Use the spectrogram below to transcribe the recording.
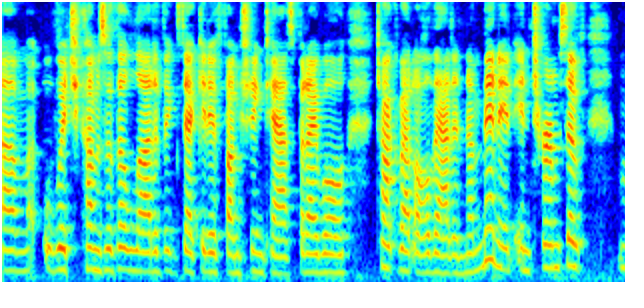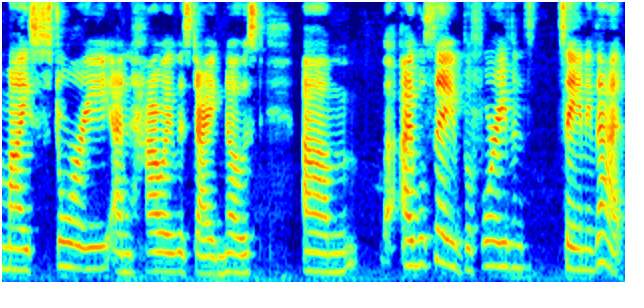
um, which comes with a lot of executive functioning tasks. But I will talk about all that in a minute. In terms of my story and how I was diagnosed, um, I will say before I even say any of that,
